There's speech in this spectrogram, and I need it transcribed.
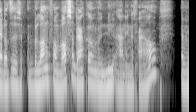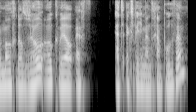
Ja, dat is het belang van wassen. Daar komen we nu aan in het verhaal. En we mogen dan zo ook wel echt het experiment gaan proeven.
